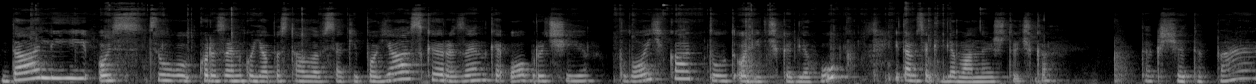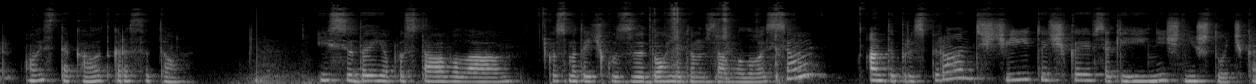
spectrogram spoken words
Далі, ось цю корзинку я поставила всякі пов'язки, резинки, обручі, плойка. Тут олівчики для губ і там всякі для ванної штучки. Так що тепер ось така от красота. І сюди я поставила косметичку з доглядом за волоссям, антипреспірант, щіточки, всякі гігієнічні штучки.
